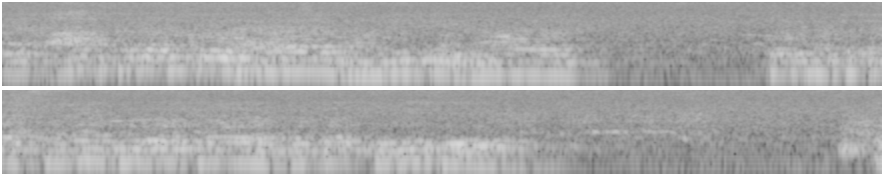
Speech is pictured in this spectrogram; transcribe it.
આ કદાચ કોઈ આવે માહિતી ના હોય કોઈને કદાચ સમય હોય હોય. તો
